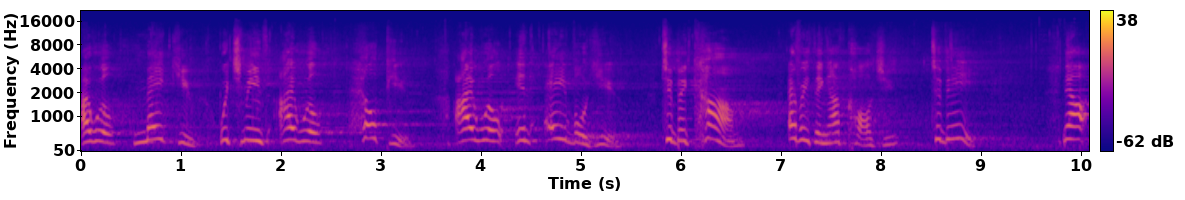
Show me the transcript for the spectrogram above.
I will make you, which means I will help you. I will enable you to become everything I've called you to be. Now,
